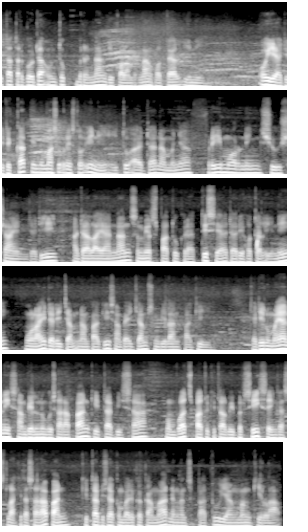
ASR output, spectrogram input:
kita tergoda untuk berenang di kolam renang hotel ini. Oh iya, di dekat pintu masuk resto ini itu ada namanya Free Morning Shoe Shine. Jadi ada layanan semir sepatu gratis ya dari hotel ini mulai dari jam 6 pagi sampai jam 9 pagi. Jadi lumayan nih sambil nunggu sarapan kita bisa membuat sepatu kita lebih bersih sehingga setelah kita sarapan kita bisa kembali ke kamar dengan sepatu yang mengkilap.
